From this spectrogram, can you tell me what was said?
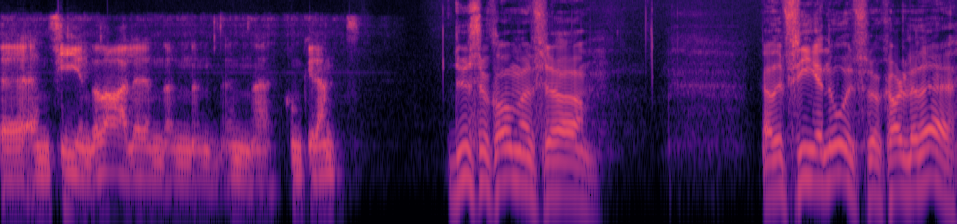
Eh, en fiende, da, eller en, en, en, konkurrent. Du som kommer fra ja, det frie nord, for å kalle det det,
